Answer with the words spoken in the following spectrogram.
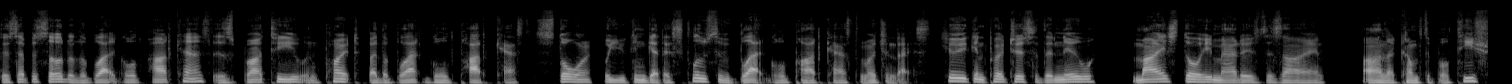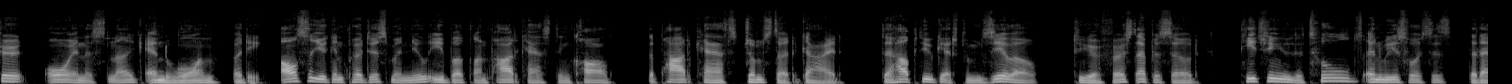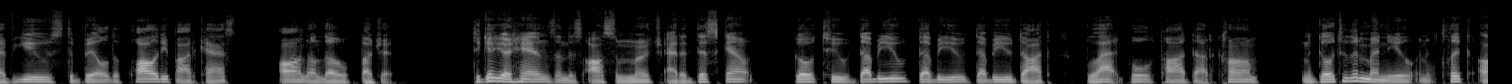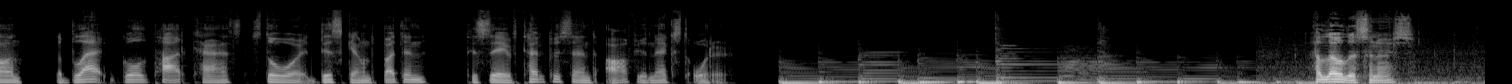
This episode of the Black Gold Podcast is brought to you in part by the Black Gold Podcast store, where you can get exclusive Black Gold Podcast merchandise. Here you can purchase the new My Story Matters design on a comfortable t shirt or in a snug and warm hoodie. Also, you can purchase my new ebook on podcasting called The Podcast Jumpstart Guide to help you get from zero to your first episode, teaching you the tools and resources that I've used to build a quality podcast on a low budget. To get your hands on this awesome merch at a discount, go to www.blackgoldpod.com and go to the menu and click on the Black Gold Podcast Store discount button to save 10% off your next order. Hello, listeners.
